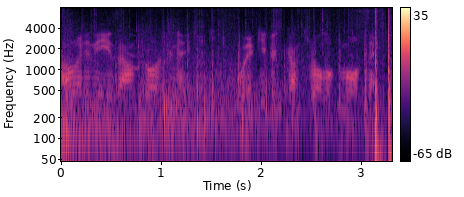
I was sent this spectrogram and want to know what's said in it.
Our enemy is outcoordinated. We're keeping control of more sectors.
